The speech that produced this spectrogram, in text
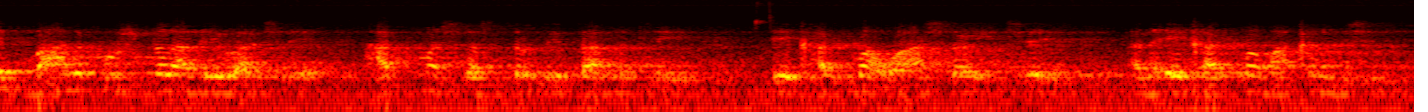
એક બાલકૃષ્ણલા લેવા છે. હાથમાં શસ્ત્ર દેતા નથી. એક હાથમાં વાસળી છે અને એક હાથમાં માખણ છે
